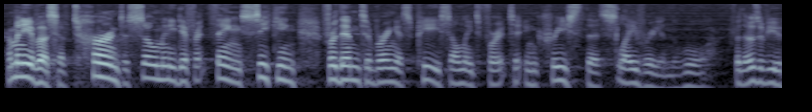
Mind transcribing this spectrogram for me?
How many of us have turned to so many different things seeking for them to bring us peace, only for it to increase the slavery and the war? For those of you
